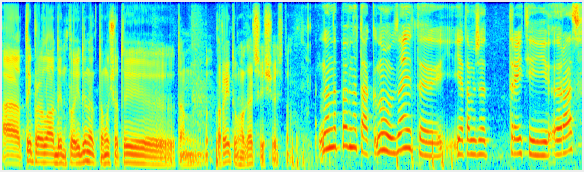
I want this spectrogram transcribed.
А ти провела один поєдинок, тому що ти там по рейтингу да, чи щось там. Ну, напевно, так. Ну, знаєте, я там вже третій раз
